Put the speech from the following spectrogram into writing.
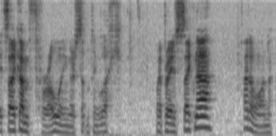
It's like I'm throwing or something like... My brain's just like, nah, I don't wanna.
